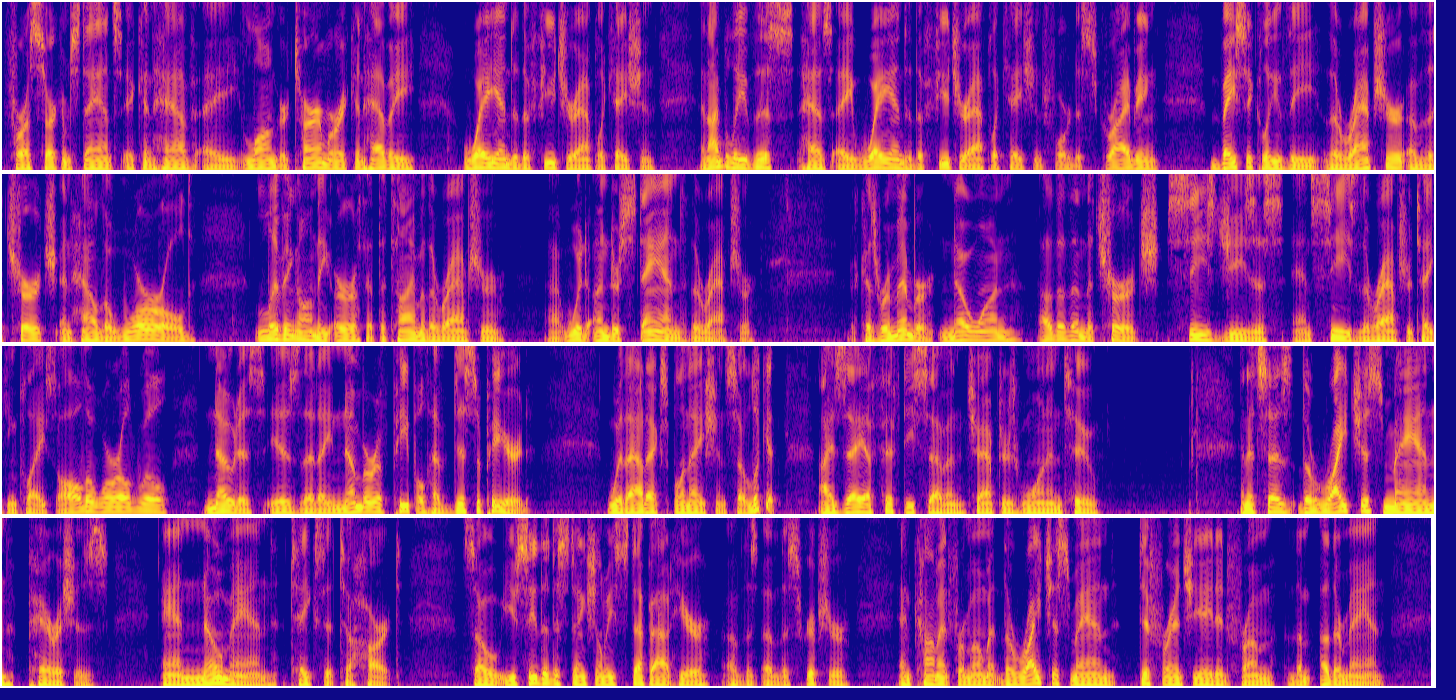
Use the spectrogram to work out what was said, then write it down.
for a circumstance. It can have a longer term or it can have a way into the future application. And I believe this has a way into the future application for describing basically the, the rapture of the church and how the world living on the earth at the time of the rapture uh, would understand the rapture. Because remember, no one other than the church sees Jesus and sees the rapture taking place. All the world will notice is that a number of people have disappeared without explanation. So look at Isaiah 57, chapters 1 and 2. And it says, The righteous man perishes, and no man takes it to heart. So you see the distinction. Let me step out here of the, of the scripture and comment for a moment. The righteous man differentiated from the other man.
